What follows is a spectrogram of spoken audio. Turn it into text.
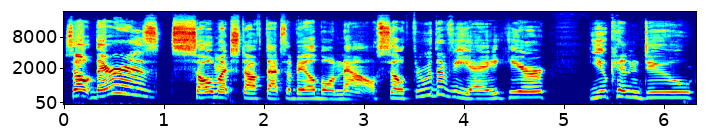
So there is so much stuff that's available now. So through the VA here, you can do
